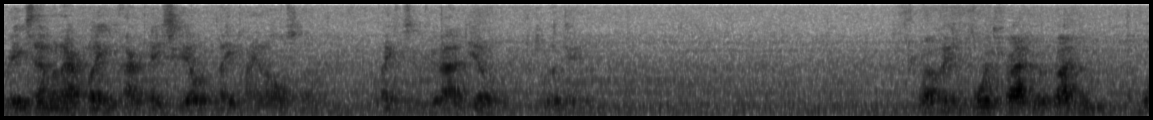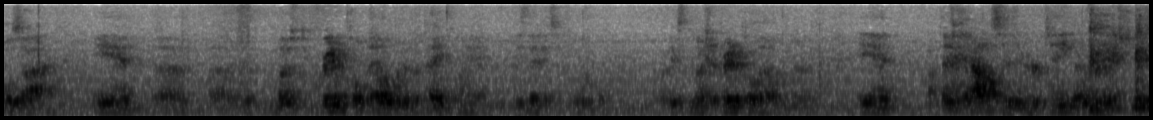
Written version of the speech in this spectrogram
re-examine our pay, our pay scale and pay plan also. I think it's a good idea to look at it. Well, I think your point's right, right in the bullseye. And uh, uh, the most critical element of the pay plan is that it's affordable. It's the most critical element. And I think Allison and her team over the next year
